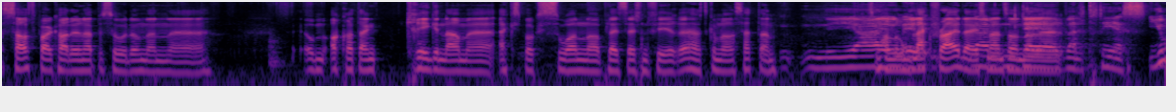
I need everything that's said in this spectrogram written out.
South Park hadde jo en episode om den eh, Om akkurat den krigen der med Xbox One og PlayStation 4. Jeg vet ikke om dere har sett den? Ja, Som handler om Black Friday, som er en sånn Det er vel tre Jo,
